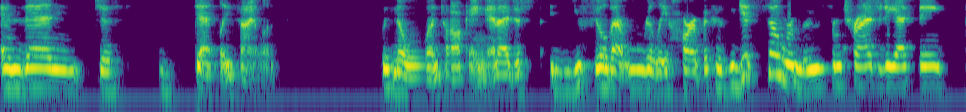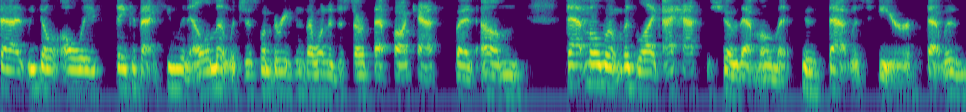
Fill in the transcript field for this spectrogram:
and then just deathly silence with no one talking. And I just you feel that really hard because we get so removed from tragedy. I think that we don't always think of that human element, which is one of the reasons I wanted to start that podcast. But um, that moment was like I have to show that moment because that was fear. That was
